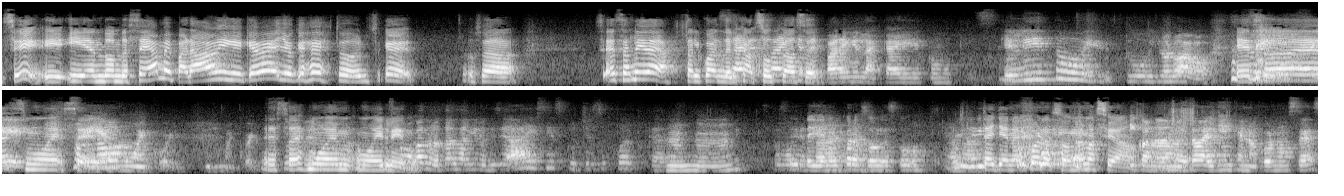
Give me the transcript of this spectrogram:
sí, y, y en donde sea me paraban y que qué bello, qué es esto, no sé qué, o sea, esa es la idea, tal cual, del capsule que te closet. paren en la calle como que qué lindo y tú yo lo hago. Eso Sí, es sí. muy, Sí, sí, es muy cool. Es muy cool. eso es muy, muy Es como lindo. cuando notas a alguien nos dice, ay, sí, escuché su podcast. Ujú. Como Sí, que te llena el corazón, es como... Te llena el corazón demasiado. Y cuando de momento alguien que no conoces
